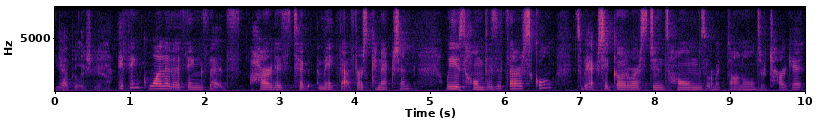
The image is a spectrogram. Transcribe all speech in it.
Yeah. population you have. I think one of the things that's hard is to make that first connection. We use home visits at our school, so we actually go to our students' homes or McDonald's or Target,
